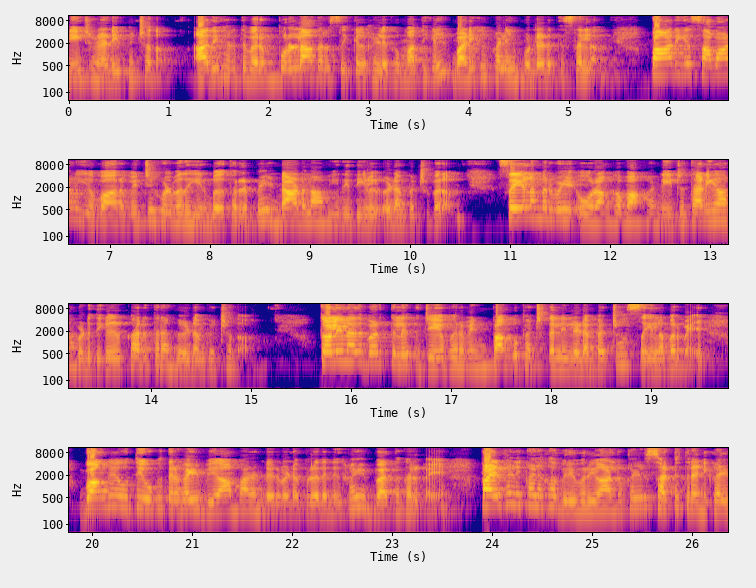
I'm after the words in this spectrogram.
நேற்று நடைபெற்றது. அதிகரித்து வரும் பொருளாதார சிக்கல்களுக்கு மத்தியில் வணிகங்களை முன்னெடுத்து செல்லும் பாரிய சவாலை எவ்வாறு வெற்றி கொள்வது என்பது தொடர்பில் நாடளாவிய ரீதியில் இடம்பெற்று வரும். சேலமர்வில் ஓர் அங்கமாக நேற்று தனியார் விடுதியில் கருத்தரங்கு இடம்பெற்றது. தொழிலதிபர் திலித் ஜெயபுரவின் பங்கு பெற்றுதலில் இடம்பெற்ற சேலமர்வில் வங்கி உத்தியோகத்தர்கள் வியாபார நிறுவன பிரதிநிதிகள் வர்த்தகர்கள் பல்கலைக்கழக விரிவுரையாளர்கள் சட்டத்திறனிகள்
